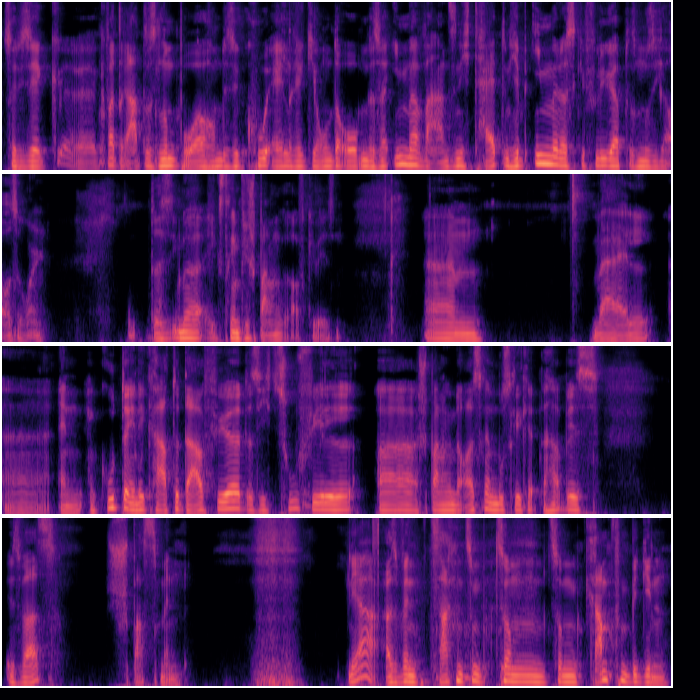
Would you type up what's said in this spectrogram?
so diese äh, Quadratus lumborum, diese QL-Region da oben, das war immer wahnsinnig tight und ich habe immer das Gefühl gehabt, das muss ich ausrollen. Da ist immer extrem viel Spannung drauf gewesen. Ähm, weil äh, ein, ein guter Indikator dafür, dass ich zu viel äh, Spannung in der äußeren Muskelkette habe, ist, ist was? Spasmen. Ja, also wenn Sachen zum, zum, zum Krampfen beginnen.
